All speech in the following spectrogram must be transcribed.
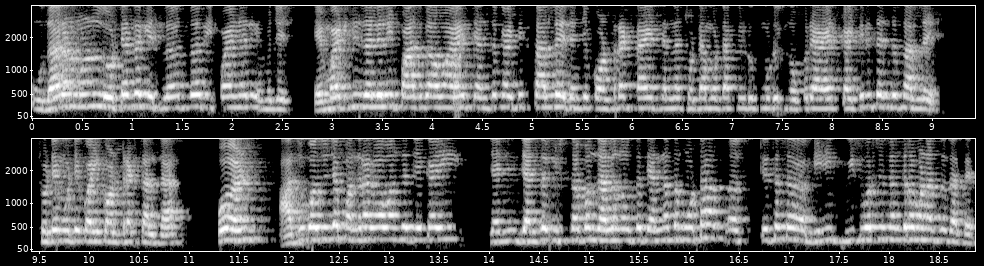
उदाहरण म्हणून लोट्याचं घेतलं तर रिफायनरी म्हणजे एमआयडीसी झालेली पाच गावं आहेत त्यांचं काहीतरी चाललंय. त्यांचे कॉन्ट्रॅक्ट आहेत त्यांना छोट्या मोठ्या किडूक मुडूक नोकऱ्या आहेत काहीतरी त्यांचं चाललंय. छोटे मोठे काही कॉन्ट्रॅक्ट चालतात. पण आजूबाजूच्या पंधरा गावांचं जे काही ज्यांचं विस्थापन झालं नव्हतं त्यांना तर मोठा तिथं गेली वीस वर्ष संक्रमणात जात आहेत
